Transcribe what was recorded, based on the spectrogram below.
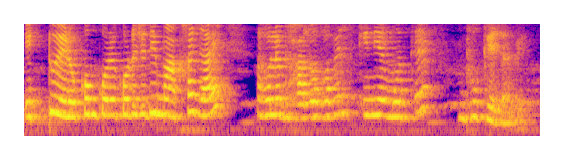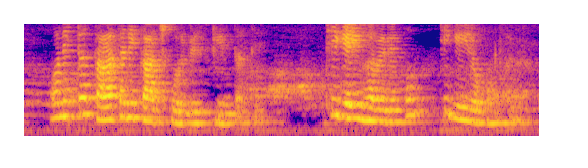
একটু এরকম করে করে যদি মাখা যায়, তাহলে ভালোভাবে স্কিনের মধ্যে ঢুকে যাবে। অনেকটা তাড়াতাড়ি কাজ করবে স্কিনটাতে। ঠিক এইভাবে দেখুন, ঠিক এইরকমভাবে।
